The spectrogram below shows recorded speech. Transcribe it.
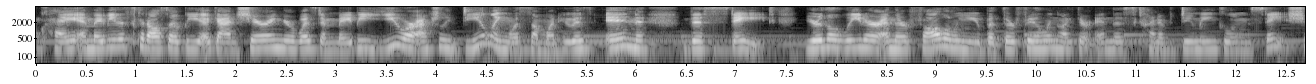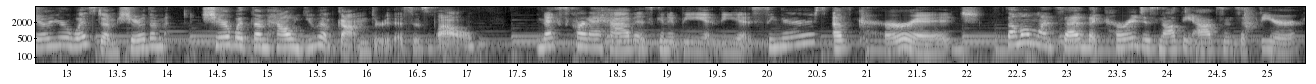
Okay, and maybe this could also be again sharing your wisdom. Maybe you are actually dealing with someone who is in this state. You're the leader and they're following you, but they're feeling like they're in this kind of dooming gloom state. Share your wisdom. Share them share with them how you have gotten through this as well. Next card I have is going to be the Singers of Courage. Someone once said that courage is not the absence of fear,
